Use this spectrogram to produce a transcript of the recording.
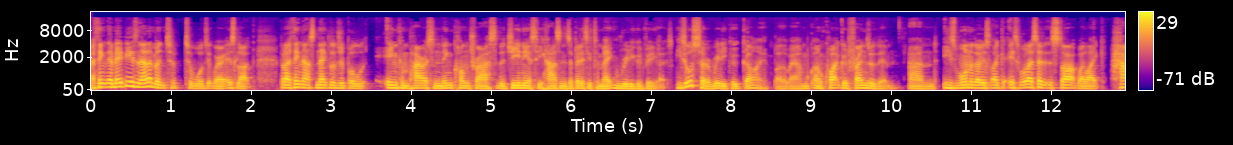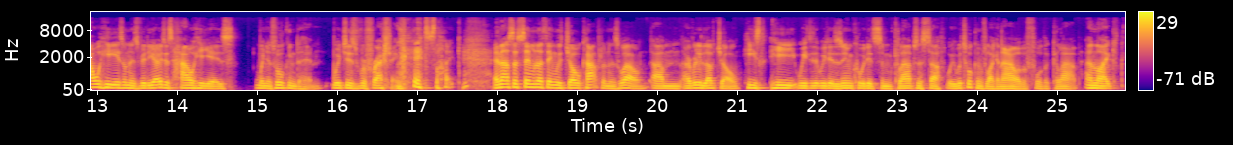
I think there maybe is an element to, towards it where it is luck, but I think that's negligible in comparison, and in contrast to the genius he has in his ability to make really good videos. He's also a really good guy, by the way. I'm, I'm quite good friends with him. And he's one of those, like, it's what I said at the start, where like how he is on his videos is how he is when you're talking to him, which is refreshing. it's like, and that's a similar thing with Joel Kaplan as well. Um, I really love Joel. He's he we did we did a Zoom call, we did some collabs and stuff. We were talking for like an hour before the collab, and like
